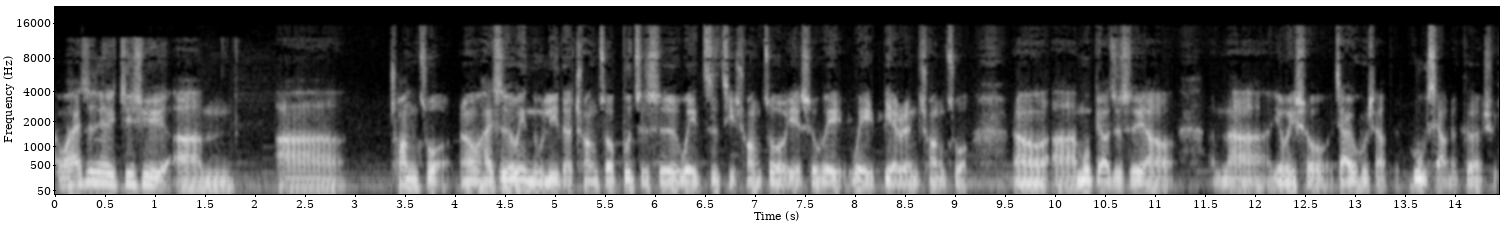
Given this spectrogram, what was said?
我还是会继续嗯啊、创作，然后还是会努力的创作，不只是为自己创作，也是会为别人创作。然后啊、目标就是要那、有一首家喻户晓的户晓的歌曲。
